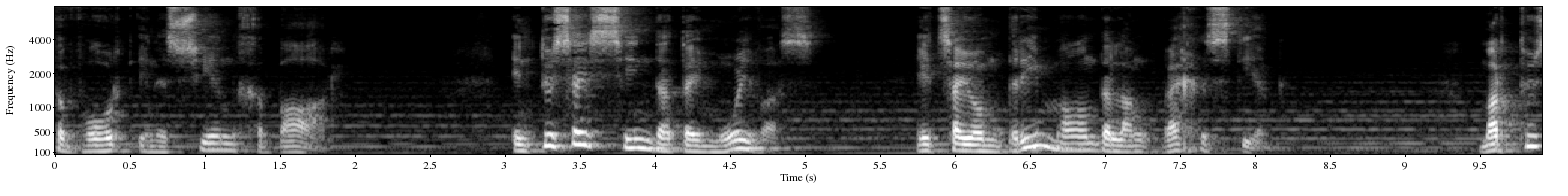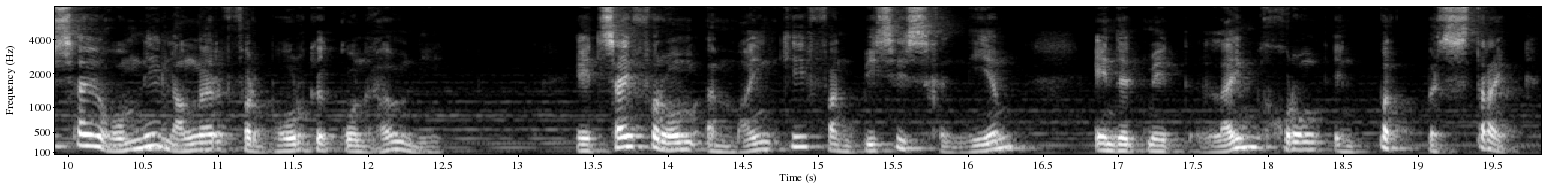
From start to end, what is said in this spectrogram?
geword en 'n seun gebaar. En toe sy sien dat hy mooi was, het sy hom 3 maande lank weggesteek. Maar toe sy hom nie langer verborge kon hou nie, het sy vir hom 'n mandjie van bissies geneem en dit met lymgrond en pik bestryk.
